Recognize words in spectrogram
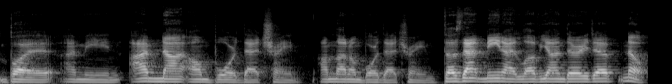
But I mean, I'm not on board that train. I'm not on board that train. Does that mean I love Yandere Dev? No.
